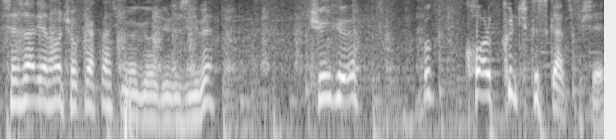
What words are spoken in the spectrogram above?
Sezar yanıma çok yaklaşmıyor gördüğünüz gibi. Çünkü bu korkunç kıskanç bir şey.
